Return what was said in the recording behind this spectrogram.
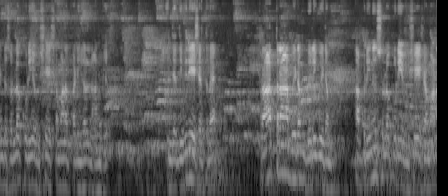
என்று சொல்லக்கூடிய விசேஷமான படிகள் நான்கு. இந்த திவிதேசத்தில் பிரார்த்தனா பீடம் வெளிபீடம் அப்படின்னு சொல்லக்கூடிய விசேஷமான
